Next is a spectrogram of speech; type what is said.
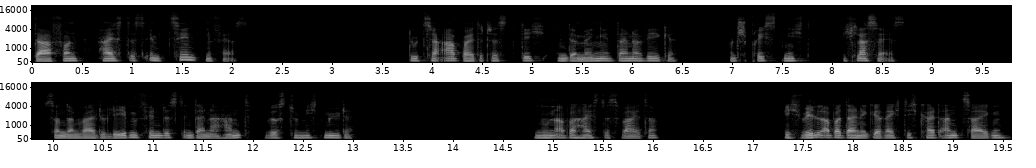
Davon heißt es im zehnten Vers. Du zerarbeitetest dich in der Menge deiner Wege und sprichst nicht, ich lasse es, sondern weil du Leben findest in deiner Hand, wirst du nicht müde. Nun aber heißt es weiter, ich will aber deine Gerechtigkeit anzeigen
